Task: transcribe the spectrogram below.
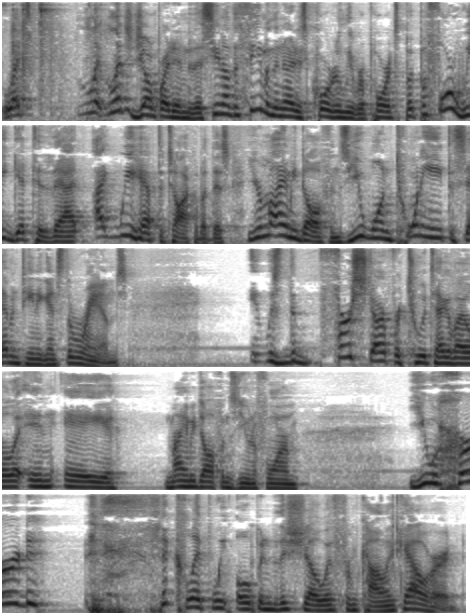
Let's let, let's jump right into this. You know, the theme of the night is quarterly reports, but before we get to that, I, we have to talk about this. Your Miami Dolphins, you won 28 to 17 against the Rams. It was the first start for Tua Tagovailoa in a Miami Dolphins uniform. You heard the clip we opened the show with from Colin Cowherd.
